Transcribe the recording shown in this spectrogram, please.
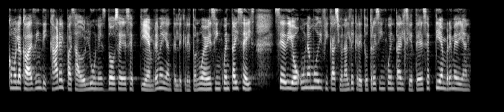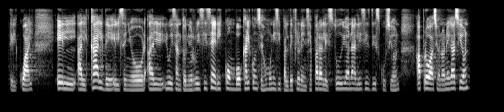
Como lo acabas de indicar, el pasado lunes 12 de septiembre, mediante el decreto 956, se dio una modificación al decreto 350 del 7 de septiembre, mediante el cual el alcalde, el señor Luis Antonio Ruiz Iseri, convoca al Consejo Municipal de Florencia para el estudio, análisis, discusión, aprobación o negación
